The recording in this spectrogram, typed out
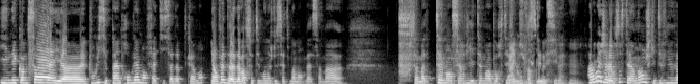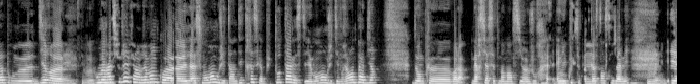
il, est comme ça. Et euh, pour lui c'est pas un problème en fait. Il s'adapte clairement. Et en fait d'avoir ce témoignage de cette maman bah, ça m'a ça m'a tellement servi et tellement apporté. Réconforté aussi, ouais. Mm. Ah ouais, j'avais l'impression que c'était un ange qui était venu là pour me dire, euh, pour me mm. rassurer, enfin vraiment quoi. Euh, à ce moment où j'étais en détresse la plus totale, c'était un moment où j'étais vraiment pas bien. Donc euh, voilà, merci à cette maman si un jour elle écoute ce podcast, on sait jamais. Et,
